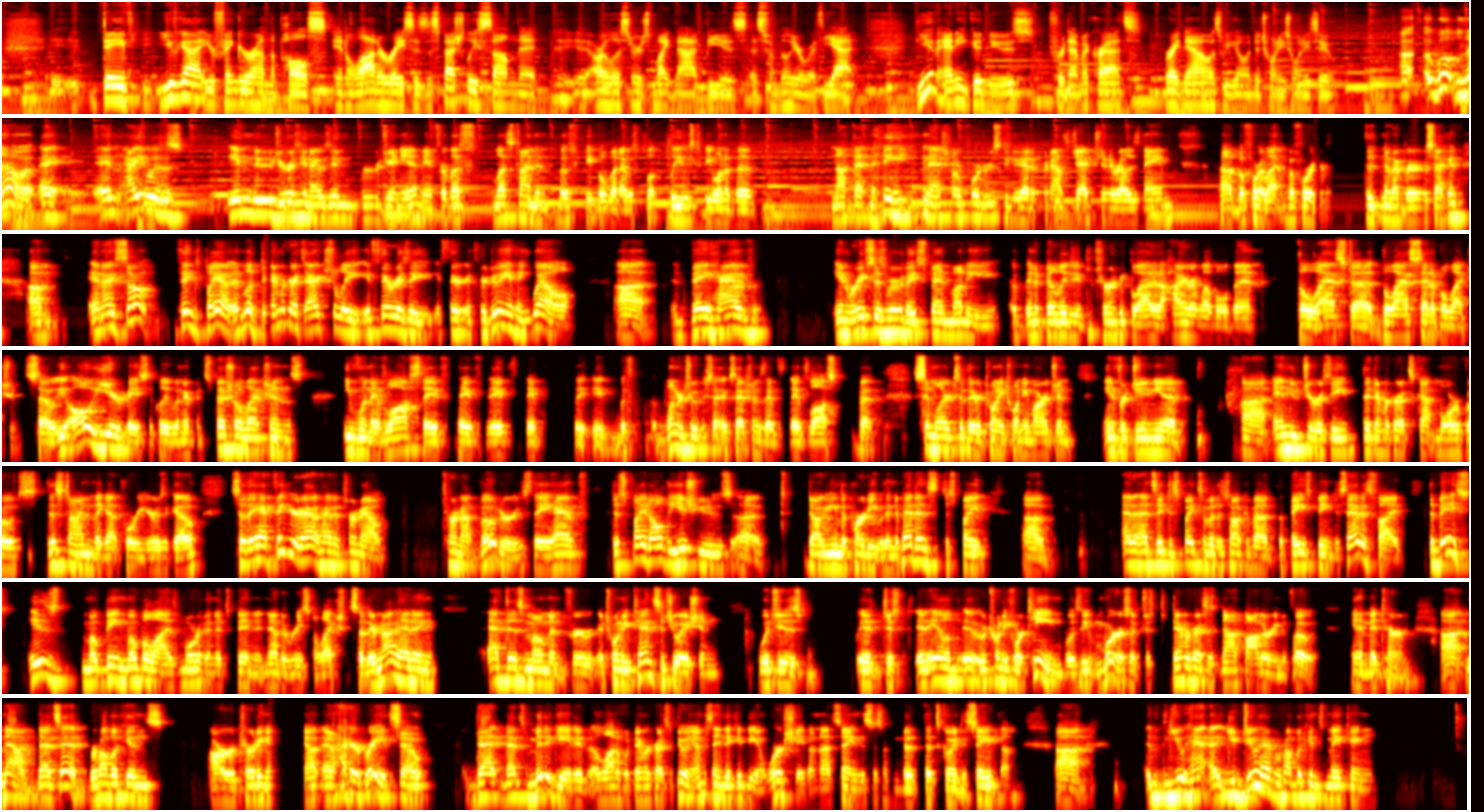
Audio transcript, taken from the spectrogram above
Dave, you've got your finger on the pulse in a lot of races, especially some that uh, our listeners might not be as, as familiar with yet. Do you have any good news for Democrats right now as we go into 2022? Uh, well, no. I, and I was in New Jersey and I was in Virginia. I mean, for less less time than most people, but I was pl- pleased to be one of the not that many national reporters who knew how to pronounce Jack Ciattarelli's name uh, before la- before the November second. Um, and I saw things play out. And look, Democrats actually, if there is a if they're if they're doing anything well, uh, they have in races where they spend money an ability to turn people out at a higher level than the last uh, the last set of elections. So all year, basically, when there've been special elections, even when they've lost, they've they've they've they've it, with one or two exceptions, they've they've lost, but similar to their 2020 margin in Virginia uh, and New Jersey, the Democrats got more votes this time than they got four years ago. So they have figured out how to turn out turn out voters. They have, despite all the issues uh, dogging the party with independents, despite uh, and I'd say despite some of the talk about the base being dissatisfied, the base is mo- being mobilized more than it's been in other recent elections. So they're not heading at this moment for a 2010 situation, which is it just or 2014 was even worse of just Democrats is not bothering to vote in the midterm. Uh, now that said, Republicans are turning out at a higher rate, so that that's mitigated a lot of what Democrats are doing. I'm saying they could be in worse shape. I'm not saying this is something that, that's going to save them. Uh, you have you do have Republicans making,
